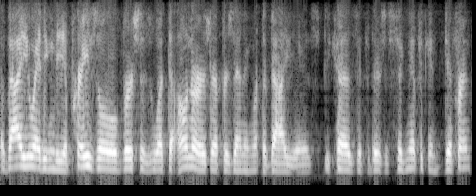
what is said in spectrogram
evaluating the appraisal versus what the owner is representing, what the value is, because if there's a significant difference,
